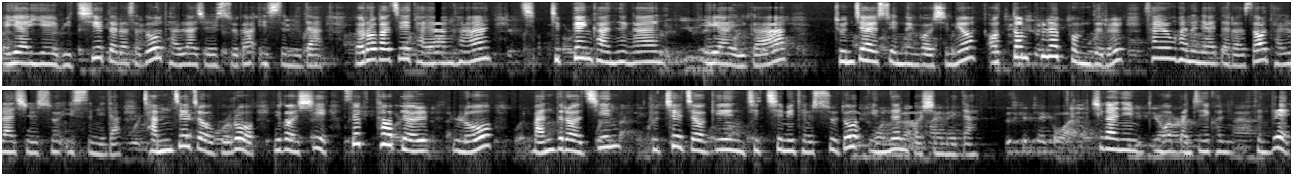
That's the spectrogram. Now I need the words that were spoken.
AI의 위치에 따라서도 달라질 수가 있습니다. 여러 가지 다양한 지- 집행 가능한 AI가 존재할 수 있는 것이며 어떤 플랫폼들을 사용하느냐에 따라서 달라질 수 있습니다. 잠재적으로 이것이 섹터별로 만들어진 구체적인 지침이 될 수도 있는 것입니다. This could take a while. 시간이 뭐 많이 걸릴 텐데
